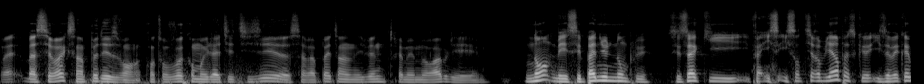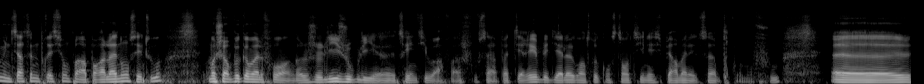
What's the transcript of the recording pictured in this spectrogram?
Ouais, bah c'est vrai que c'est un peu décevant. hein. Quand on voit comment il a été teasé, ça va pas être un event très mémorable et Non, mais c'est pas nul non plus. C'est ça qui. Enfin, ils s'en tirent bien parce qu'ils avaient quand même une certaine pression par rapport à l'annonce et tout. Moi, je suis un peu comme Alfro. hein. Quand je lis, j'oublie euh, Trinity War. Enfin, je trouve ça pas terrible. Les dialogues entre Constantine et Superman et tout ça, pff, je m'en. Euh,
